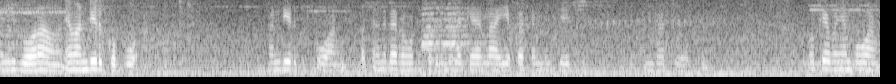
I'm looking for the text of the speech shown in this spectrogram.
എനിക്ക് ബോറാണ്. ഞാൻ വണ്ടി എടുക്കും പോവാം വണ്ടി എടുത്ത് പോവാണ്. പത്തനംതിട്ട റോഡ് ശബരിമല കേരള അയ്യപ്പ ടെമ്പിൾ ചേച്ചി ഉണ്ടാട്ടി ഓക്കെ ഓക്കെ അപ്പോൾ ഞാൻ പോവാണ്.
